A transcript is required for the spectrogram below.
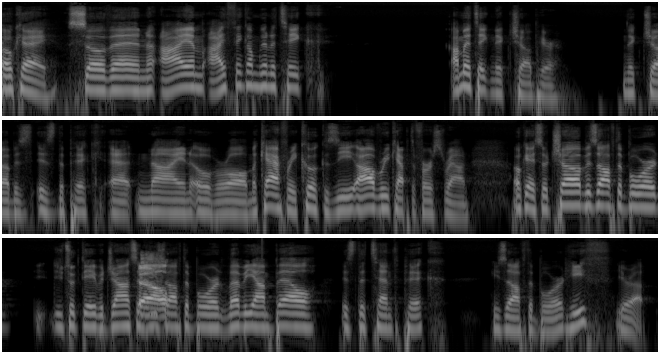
Okay, so then I am. I think I'm gonna take. I'm gonna take Nick Chubb here. Nick Chubb is is the pick at nine overall. McCaffrey, Cook, Z. I'll recap the first round. Okay, so Chubb is off the board. You you took David Johnson. He's off the board. Le'Veon Bell is the tenth pick. He's off the board. Heath, you're up.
